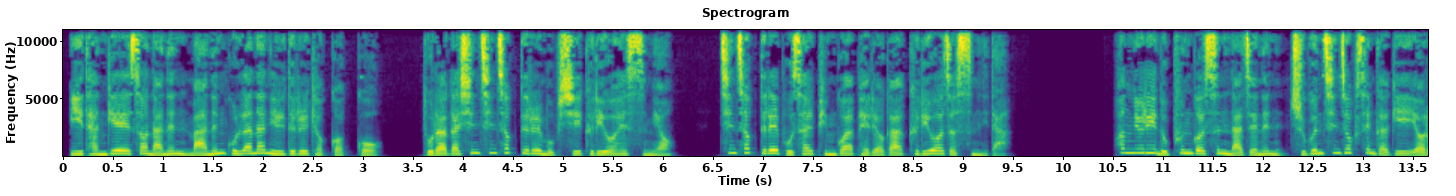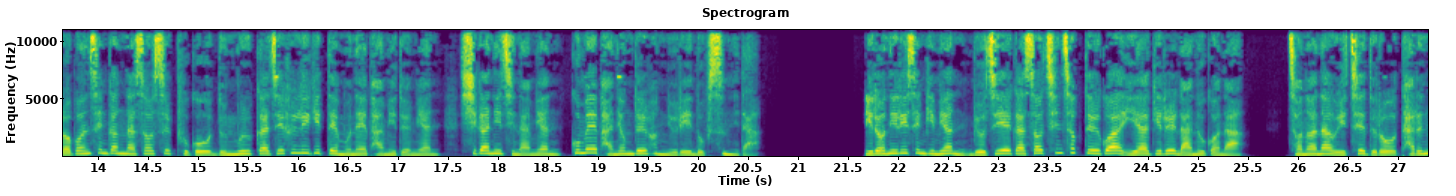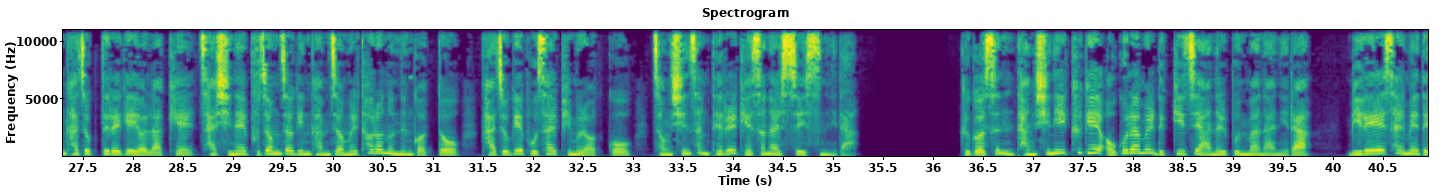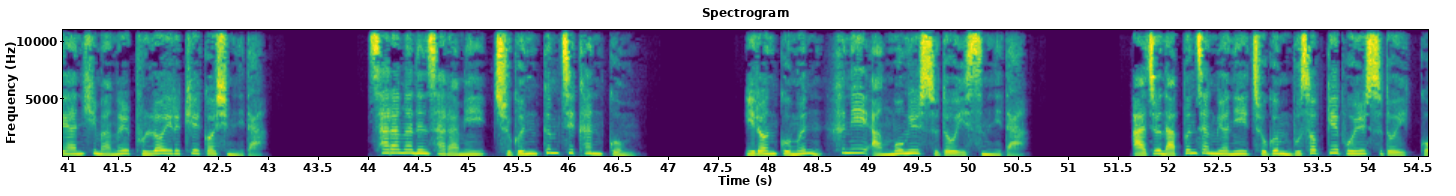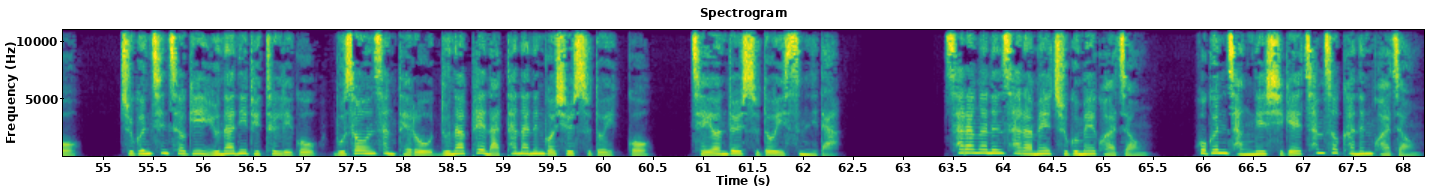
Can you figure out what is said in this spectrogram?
이 단계에서 나는 많은 곤란한 일들을 겪었고 돌아가신 친척들을 몹시 그리워했으며 친척들의 보살핌과 배려가 그리워졌습니다. 확률이 높은 것은 낮에는 죽은 친족 생각이 여러 번 생각나서 슬프고 눈물까지 흘리기 때문에 밤이 되면 시간이 지나면 꿈에 반영될 확률이 높습니다. 이런 일이 생기면 묘지에 가서 친척들과 이야기를 나누거나 전화나 위챗으로 다른 가족들에게 연락해 자신의 부정적인 감정을 털어놓는 것도 가족의 보살핌을 얻고 정신 상태를 개선할 수 있습니다. 그것은 당신이 크게 억울함을 느끼지 않을 뿐만 아니라 미래의 삶에 대한 희망을 불러일으킬 것입니다. 사랑하는 사람이 죽은 끔찍한 꿈. 이런 꿈은 흔히 악몽일 수도 있습니다. 아주 나쁜 장면이 조금 무섭게 보일 수도 있고 죽은 친척이 유난히 뒤틀리고 무서운 상태로 눈앞에 나타나는 것일 수도 있고 재현될 수도 있습니다. 사랑하는 사람의 죽음의 과정 혹은 장례식에 참석하는 과정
